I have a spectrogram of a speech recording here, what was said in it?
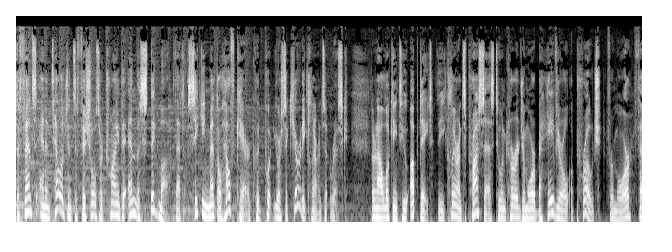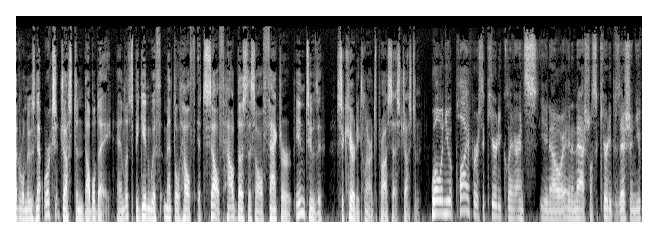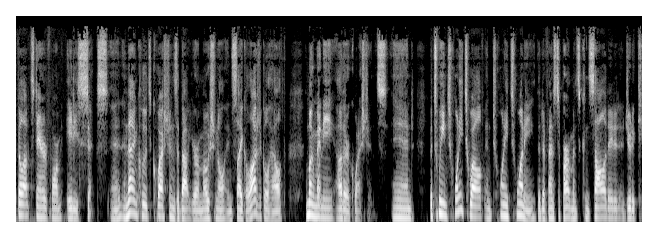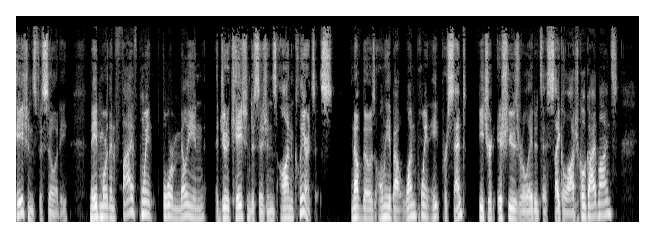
Defense and intelligence officials are trying to end the stigma that seeking mental health care could put your security clearance at risk. They're now looking to update the clearance process to encourage a more behavioral approach. For more, Federal News Network's Justin Doubleday. And let's begin with mental health itself. How does this all factor into the security clearance process, Justin? Well, when you apply for a security clearance, you know, in a national security position, you fill out standard form 86. And, and, that includes questions about your emotional and psychological health, among many other questions. And between 2012 and 2020, the Defense Department's Consolidated Adjudications Facility made more than 5.4 million adjudication decisions on clearances. And of those, only about 1.8% featured issues related to psychological guidelines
